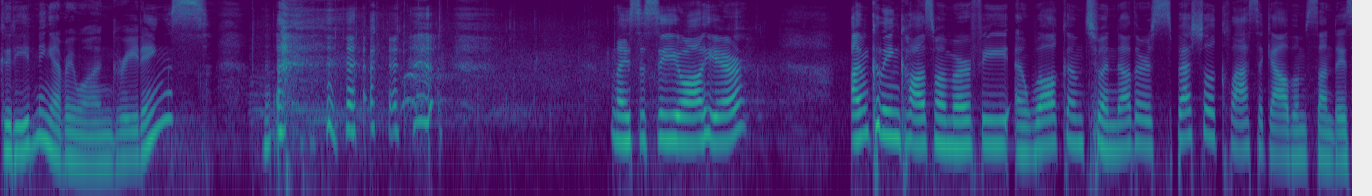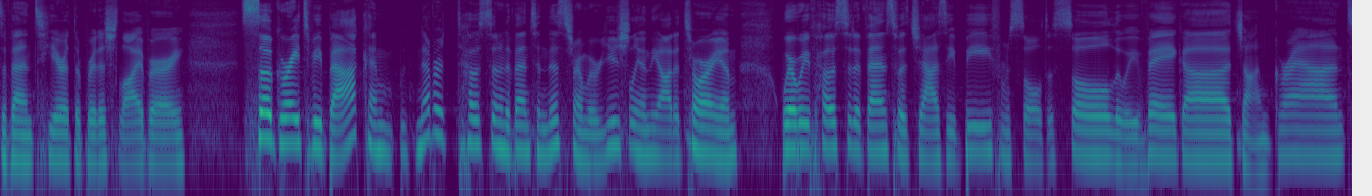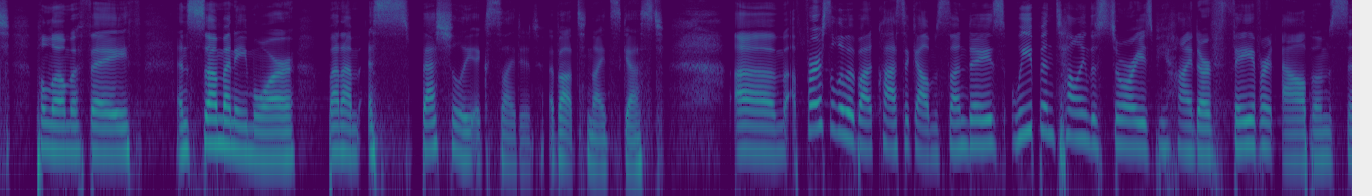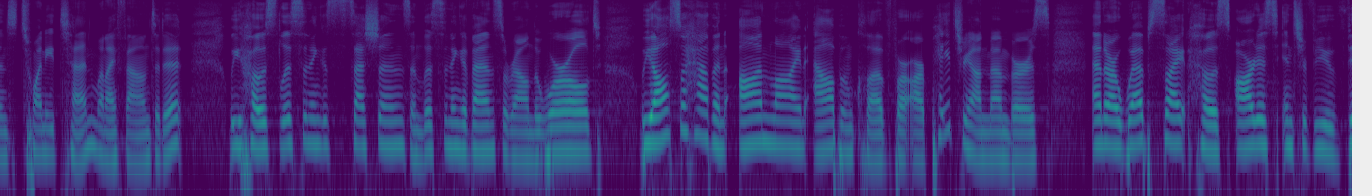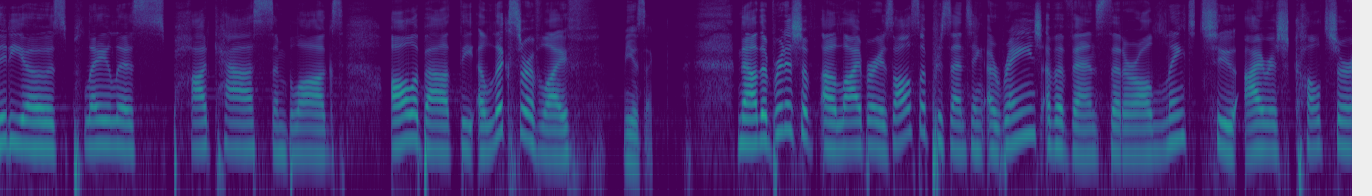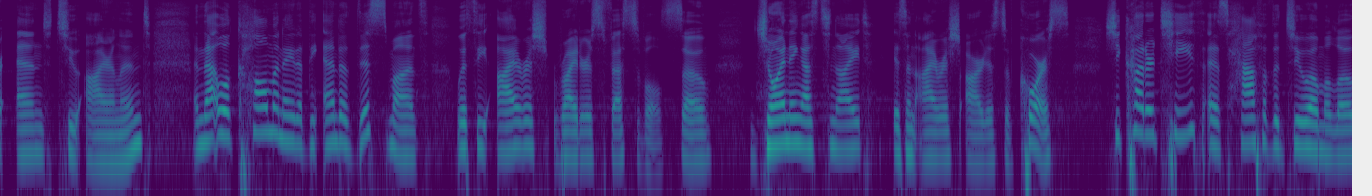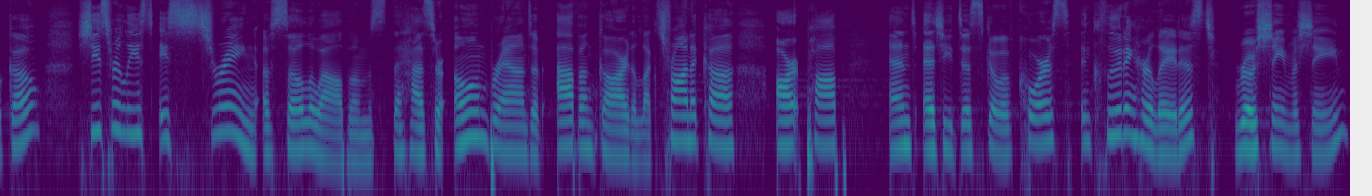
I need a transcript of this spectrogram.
Good evening, everyone. Greetings. nice to see you all here. I'm Colleen Cosmo Murphy, and welcome to another special Classic Album Sundays event here at the British Library. So great to be back, and we've never hosted an event in this room. We're usually in the auditorium, where we've hosted events with Jazzy B from Soul to Soul, Louie Vega, John Grant, Paloma Faith, and so many more, but I'm especially excited about tonight's guest. Um, first, a little bit about Classic Album Sundays. We've been telling the stories behind our favorite albums since 2010 when I founded it. We host listening sessions and listening events around the world. We also have an online album club for our Patreon members, and our website hosts artist interview videos, playlists, podcasts, and blogs all about the elixir of life, music. Now, the British uh, Library is also presenting a range of events that are all linked to Irish culture and to Ireland. And that will culminate at the end of this month with the Irish Writers Festival. So joining us tonight is an Irish artist, of course. She cut her teeth as half of the duo Moloko. She's released a string of solo albums that has her own brand of avant-garde electronica, art pop, and edgy disco, of course, including her latest, Roisin Machine.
